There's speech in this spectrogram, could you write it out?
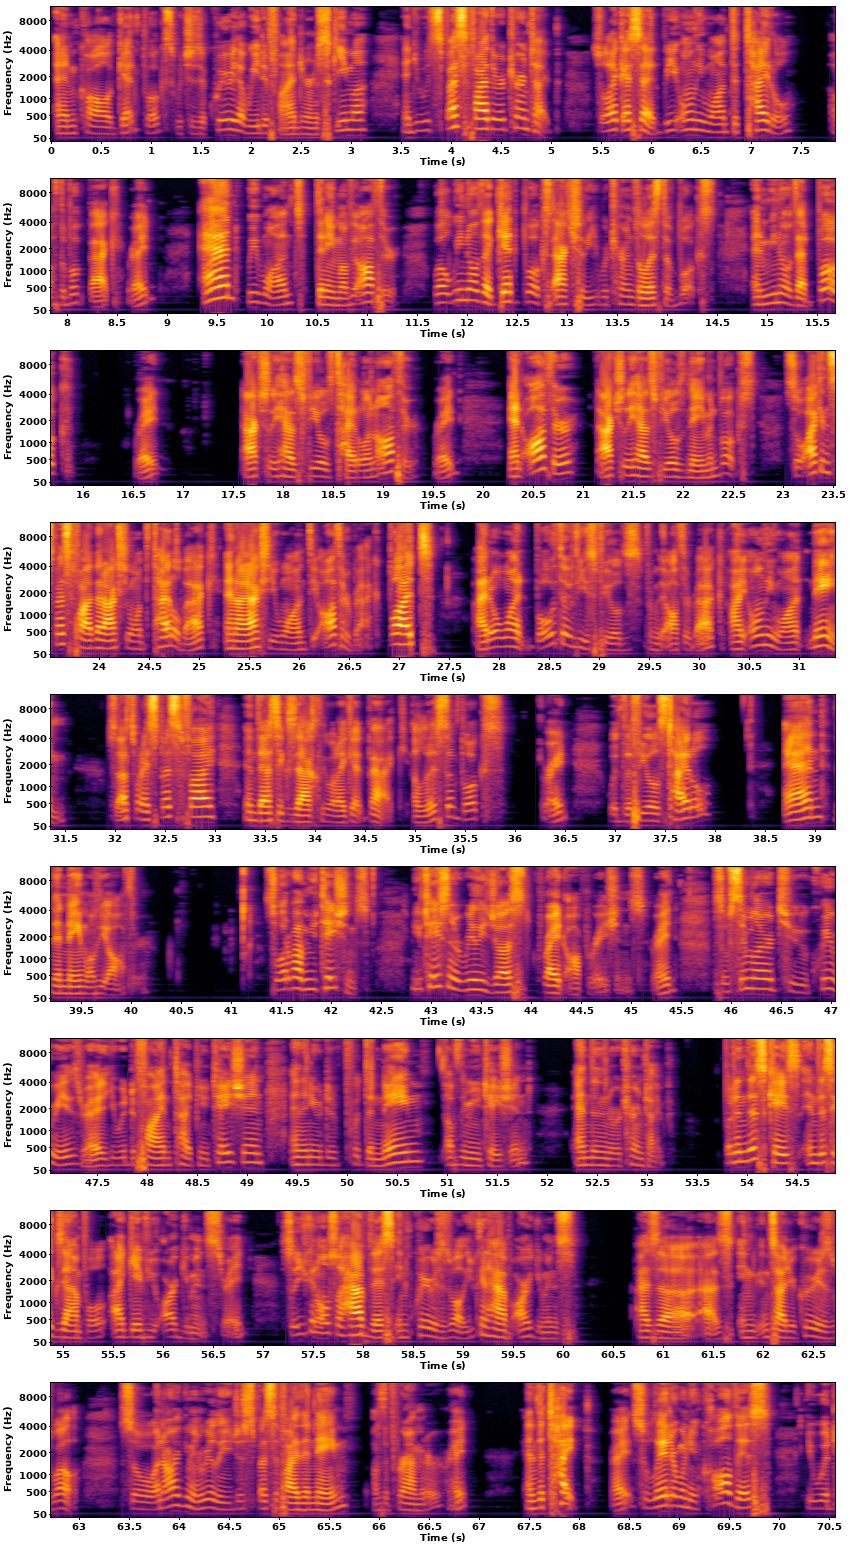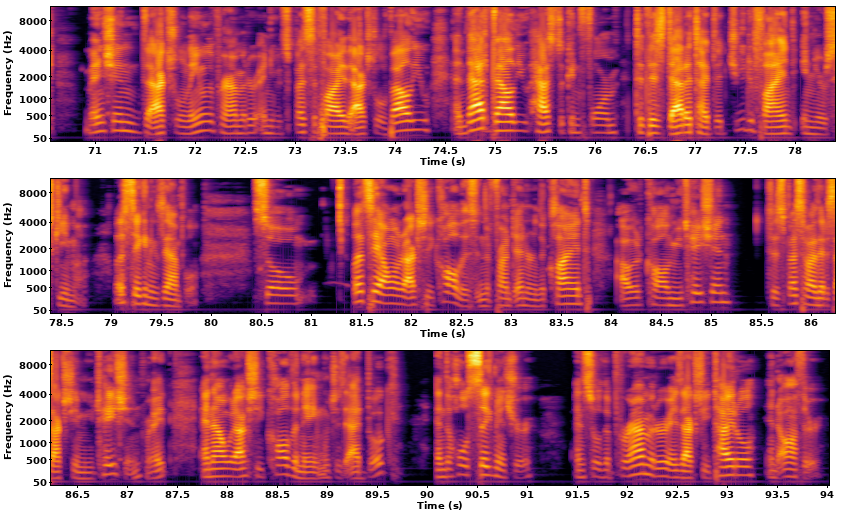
and call getBooks, which is a query that we defined in our schema, and you would specify the return type. So like I said, we only want the title of the book back, right? And we want the name of the author. Well, we know that getBooks actually returns a list of books. And we know that book, right, actually has fields title and author, right? And author actually has fields name and books. So I can specify that I actually want the title back, and I actually want the author back. But I don't want both of these fields from the author back. I only want name. So that's what I specify, and that's exactly what I get back. A list of books, right, with the field's title and the name of the author. So what about mutations? mutations are really just write operations, right? So similar to queries, right, you would define type mutation, and then you would put the name of the mutation, and then the return type. But in this case, in this example, I gave you arguments, right? So you can also have this in queries as well. You can have arguments as a as in, inside your queries as well. So an argument really you just specify the name of the parameter, right? And the type, right? So later when you call this, you would mention the actual name of the parameter and you would specify the actual value and that value has to conform to this data type that you defined in your schema. Let's take an example. So let's say I want to actually call this in the front end or in the client. I would call mutation to specify that it's actually a mutation, right? And I would actually call the name, which is add book, and the whole signature. And so the parameter is actually title and author.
